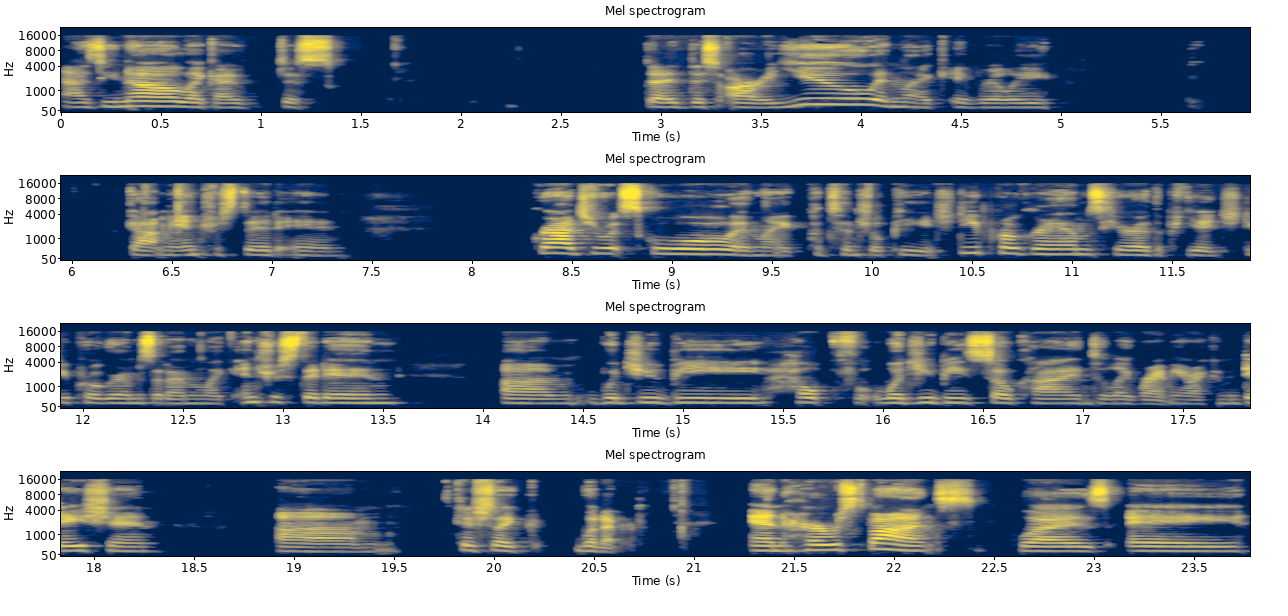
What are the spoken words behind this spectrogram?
as you know, like I just did this REU and like it really got me interested in graduate school and like potential PhD programs. Here are the PhD programs that I'm like interested in. Um, would you be helpful? Would you be so kind to like write me a recommendation? Um, because like whatever. And her response was a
